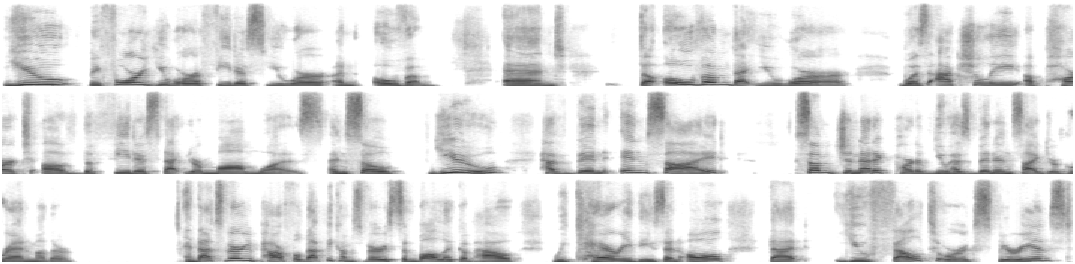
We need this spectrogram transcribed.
you before you were a fetus you were an ovum. And the ovum that you were was actually a part of the fetus that your mom was. And so you have been inside, some genetic part of you has been inside your grandmother. And that's very powerful. That becomes very symbolic of how we carry these and all that you felt or experienced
